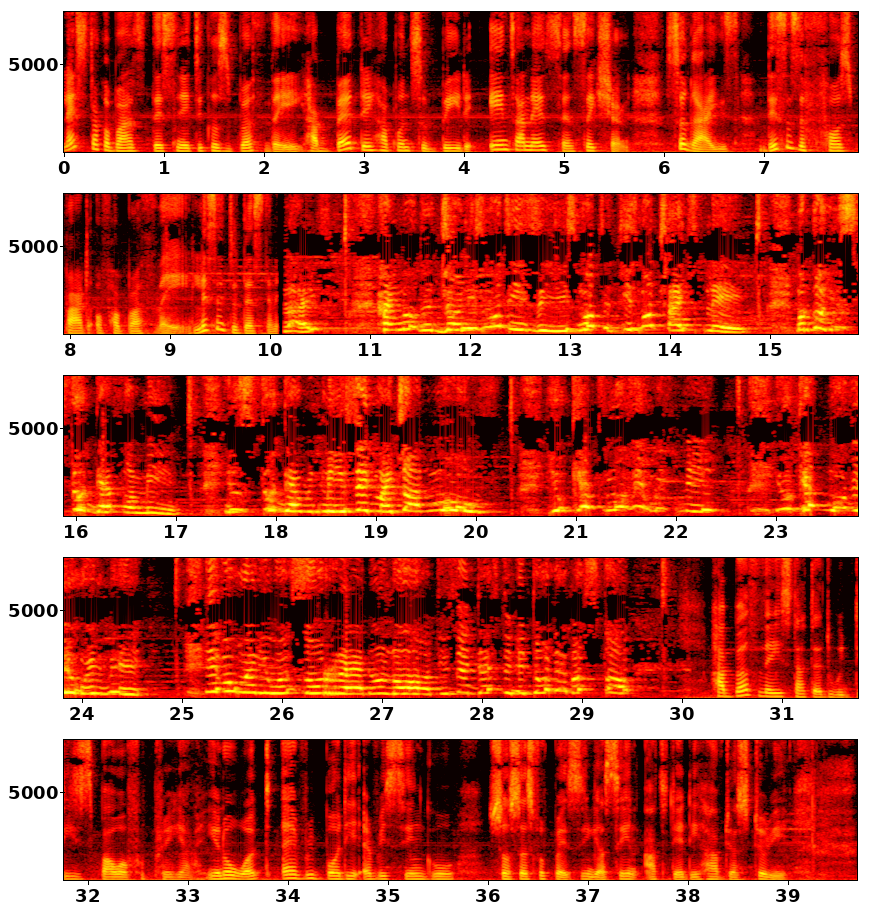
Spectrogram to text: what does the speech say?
Let's talk about Destiny Etiko's birthday. Her birthday happened to be the internet sensation. So, guys, this is the first part of her birthday. Listen to Destiny. Life, I know the journey is not easy. It's not. It's not child's play. But God, you stood there for me. You stood there with me. You said, "My child, move." You kept moving with me. You kept moving with me. Even when it was so red, oh Lord, you said, Destiny, don't. Her birthday started with this powerful prayer. You know what? Everybody, every single successful person you're seeing out there, they have their story.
